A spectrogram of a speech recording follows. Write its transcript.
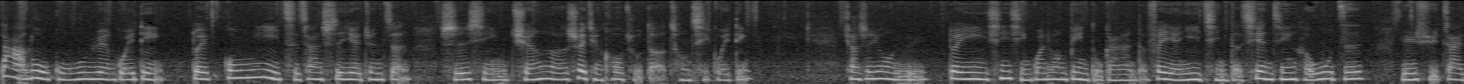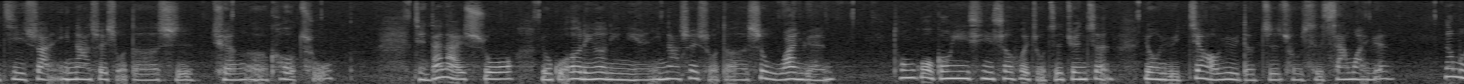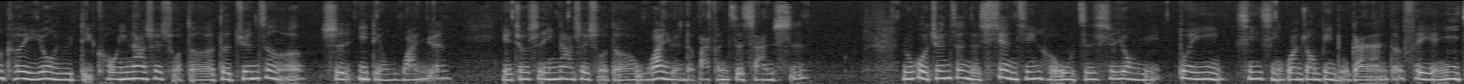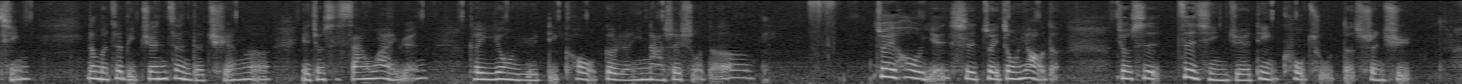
大陆国务院规定对公益慈善事业捐赠。实行全额税前扣除的从其规定，像是用于对应新型冠状病毒感染的肺炎疫情的现金和物资，允许在计算应纳税所得时全额扣除。简单来说，如果二零二零年应纳税所得是五万元，通过公益性社会组织捐赠用于教育的支出是三万元，那么可以用于抵扣应纳税所得的捐赠额是一点五万元。也就是应纳税所得五万元的百分之三十。如果捐赠的现金和物资是用于对应新型冠状病毒感染的肺炎疫情，那么这笔捐赠的全额，也就是三万元，可以用于抵扣个人应纳税所得。最后也是最重要的，就是自行决定扣除的顺序。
